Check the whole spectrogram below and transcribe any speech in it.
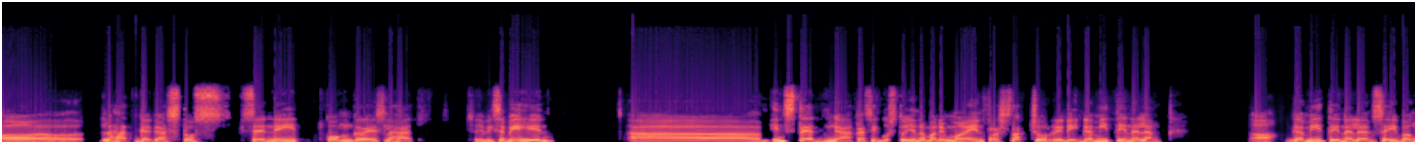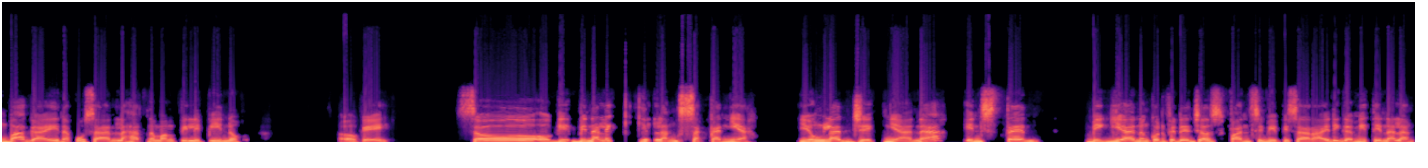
ah, lahat gagastos. Senate, Congress, lahat. So, ibig sabihin, ah, instead nga, kasi gusto niyo naman yung mga infrastructure, hindi gamitin na lang. Ah, gamitin na lang sa ibang bagay na kung saan lahat namang Pilipino. Okay? So, binalik lang sa kanya yung logic niya na instead bigyan ng confidential fund si VP Sara, edi gamitin na lang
